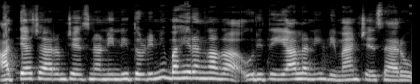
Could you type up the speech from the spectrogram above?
అత్యాచారం చేసిన నిందితుడిని బహిరంగంగా ఉరి తీయాలని డిమాండ్ చేశారు.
